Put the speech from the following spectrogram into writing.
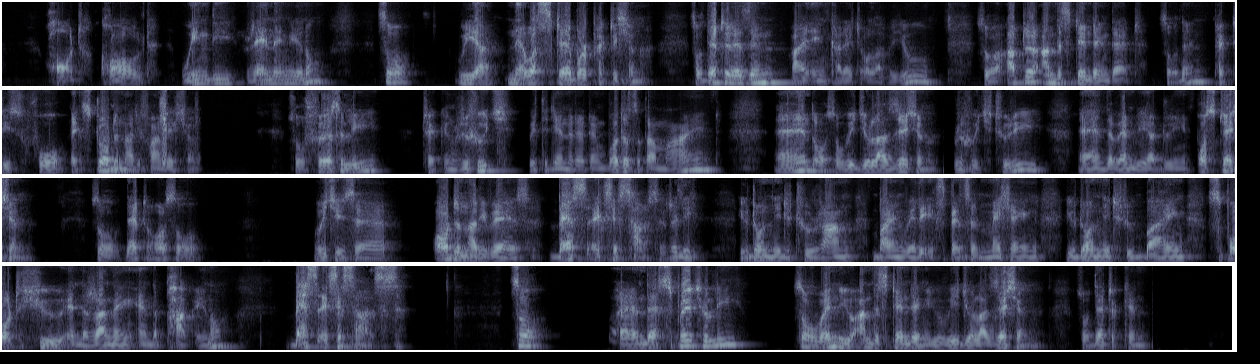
hot, cold, windy, raining, you know. So we are never stable practitioner. So that reason I encourage all of you. So after understanding that, so then practice four extraordinary foundation. So firstly, taking refuge with generating bodhisattva mind and also visualization refuge tree and when we are doing postration so that also which is a ordinary ways best exercise really. You don't need to run buying very expensive machine. You don't need to buying sport shoe and running and the park you know. Best exercise. So and spiritually so when you understanding your visualization, so that can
